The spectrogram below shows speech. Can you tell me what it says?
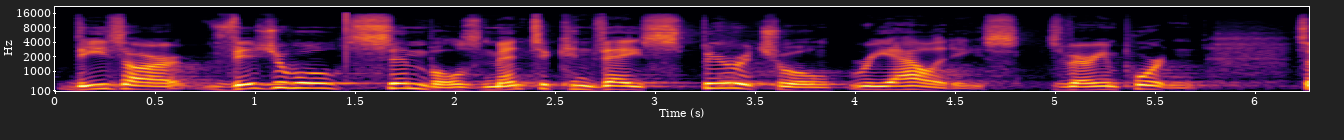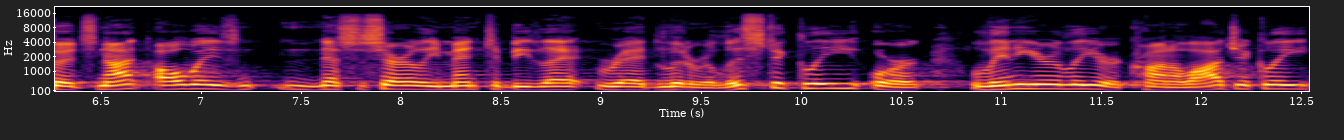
these are visual symbols meant to convey spiritual realities. It's very important. So it's not always necessarily meant to be read literalistically or linearly or chronologically.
